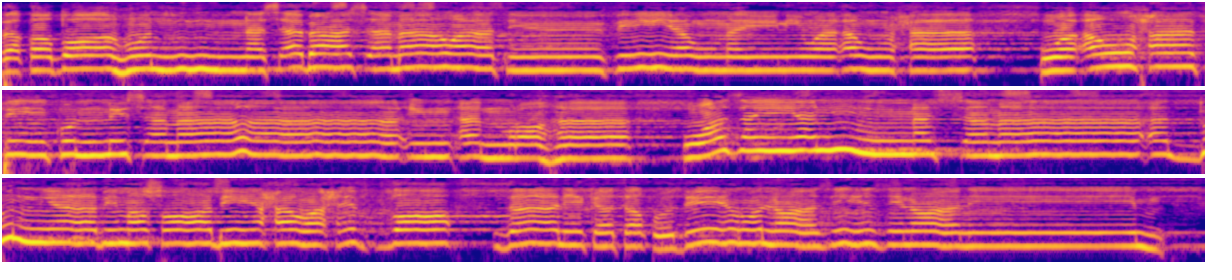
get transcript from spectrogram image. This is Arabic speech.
فقضاهن سبع سماوات في يومين وأوحى وأوحى في كل سماء أمرها وزينا السماء الدنيا بمصابيح وحفظا ذلك تقدير العزيز العليم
